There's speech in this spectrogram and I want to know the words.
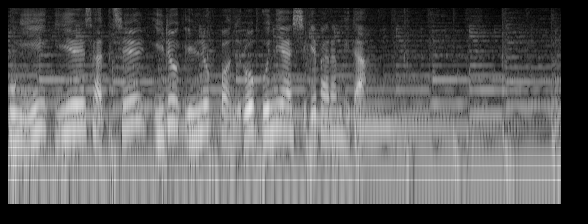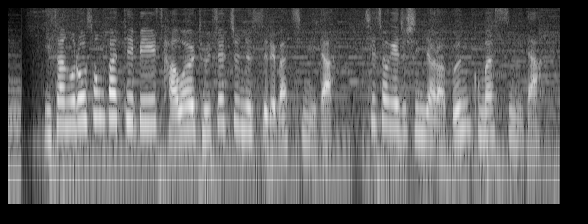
02-2147-2616번으로 문의하시기 바랍니다. 이상으로 송파TV 4월 둘째 주 뉴스를 마칩니다. 시청해주신 여러분 고맙습니다.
